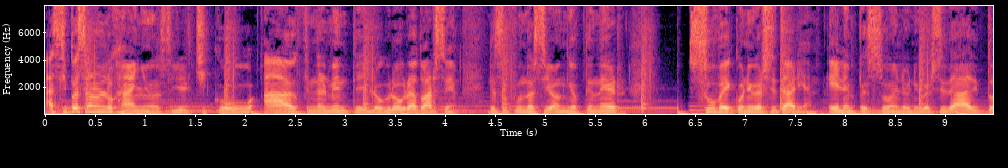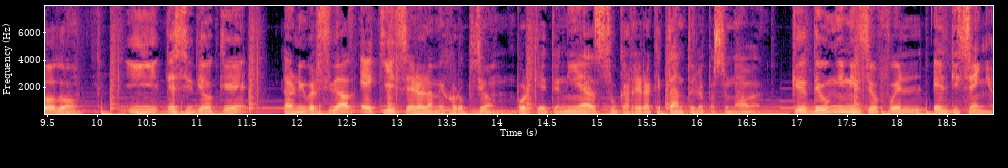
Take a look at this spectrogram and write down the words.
Así pasaron los años y el chico A finalmente logró graduarse de su fundación y obtener su beca universitaria. Él empezó en la universidad y todo y decidió que la universidad X era la mejor opción porque tenía su carrera que tanto le apasionaba. Que de un inicio fue el, el diseño,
